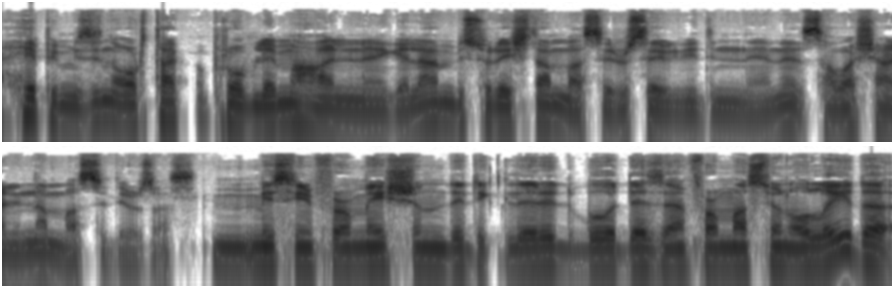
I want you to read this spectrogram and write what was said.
hepimizin ortak problemi haline gelen bir süreçten bahsediyoruz sevgili dinleyene. Savaş halinden bahsediyoruz aslında. misinformation dedikleri bu dezenformasyon olayı da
